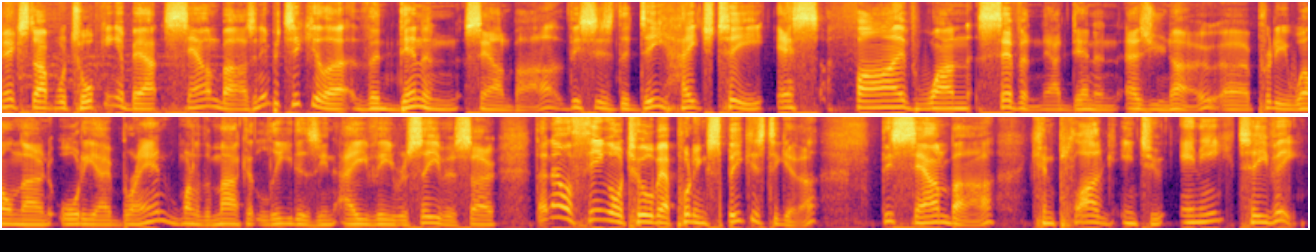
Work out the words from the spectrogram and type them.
Next up, we're talking about soundbars, and in particular, the Denon soundbar. This is the DHT S517. Now, Denon, as you know, a pretty well known audio brand, one of the market leaders in AV receivers. So they know a thing or two about putting speakers together. This soundbar can plug into any TV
